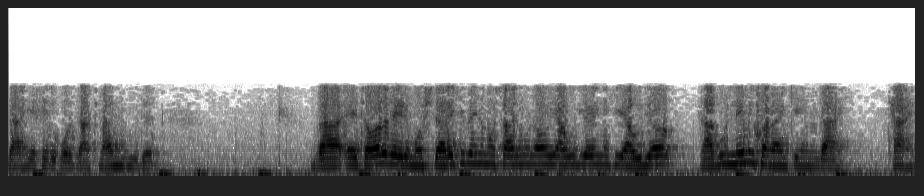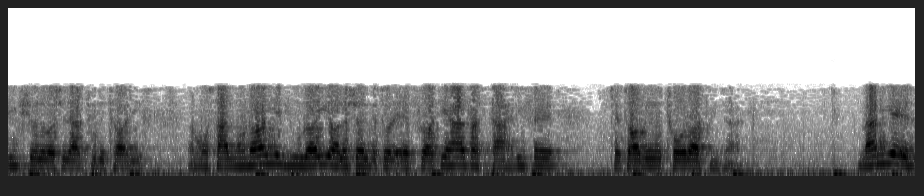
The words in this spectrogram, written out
وحی خیلی قدرتمند بوده. و اعتقاد غیر مشترکی بین مسلمان ها و یهودی ها اینه که یهودی ها قبول نمی‌کنن که این وحی تحریف شده باشه در طول تاریخ. و مسلمان ها یه جورایی حالا شاید به طور افراطی حرف از تحریف کتاب تورات می‌زنن. من یه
